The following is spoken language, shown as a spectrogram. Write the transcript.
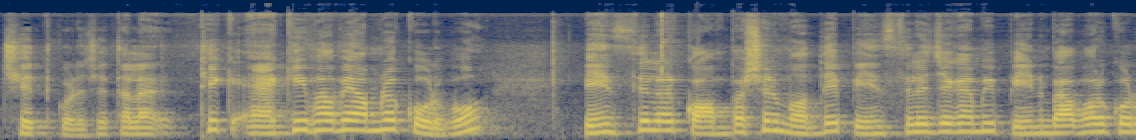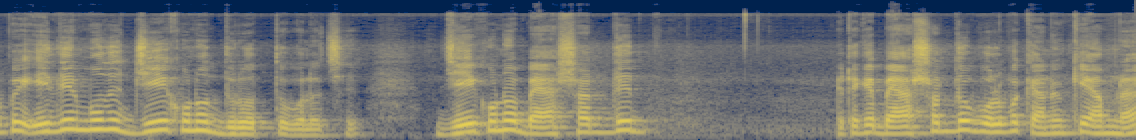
ছেদ করেছে। তাহলে ঠিক একইভাবে আমরা করব, পেন্সিল আর কম্পাসের মধ্যে পেন্সিলের জায়গায় আমি পেন ব্যবহার করব, এদের মধ্যে যে কোনো দূরত্ব বলেছে। যে কোনো ব্যাসার্ধের, এটাকে ব্যাসার্ধ বলব কেন কি আমরা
